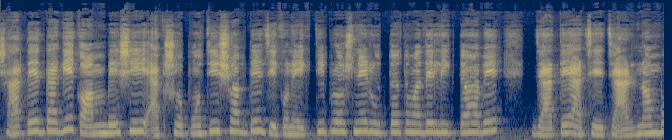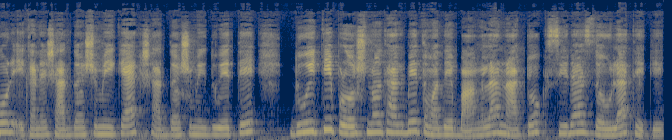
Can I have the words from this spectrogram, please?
সাতের দাগে কম বেশি একশো পঁচিশ শব্দে যে কোনো একটি প্রশ্নের উত্তর তোমাদের লিখতে হবে। যাতে আছে চার নম্বর, এখানে সাত দশমিক এক, সাত দশমিক দুয়েতে দুইটি প্রশ্ন থাকবে তোমাদের বাংলা নাটক সিরাজ দৌলা থেকে।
